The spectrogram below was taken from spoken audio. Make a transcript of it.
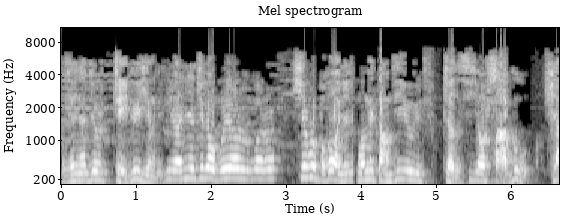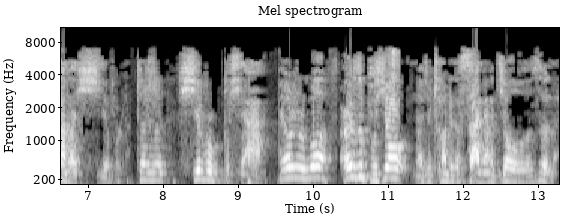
人家就是针对性的。你说你这个屋要如果说媳妇不好，你我们当地有一出折子戏叫杀狗，劝他媳妇了。这是媳妇不贤。要是如果儿子不孝，那就唱这个三娘教子了。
